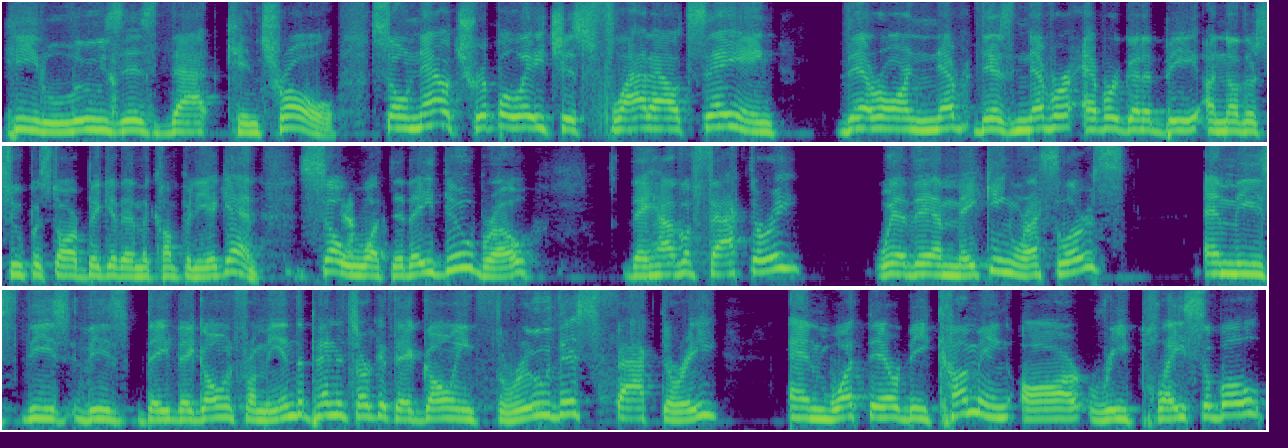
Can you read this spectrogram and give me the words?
he loses that control. So now Triple H is flat out saying there are never there's never ever going to be another superstar bigger than the company again. So yeah. what do they do, bro? They have a factory where they're making wrestlers and these these these they they going from the independent circuit they're going through this factory and what they're becoming are replaceable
